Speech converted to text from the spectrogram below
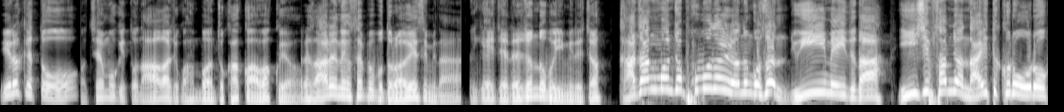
이렇게 또 제목이 또 나와가지고 한번 좀 갖고 와봤고요. 그래서 아래 내용 살펴보도록 하겠습니다. 이게 이제 레전드 오브 이밀이죠. 가장 먼저 포문을 여는 곳은 위메이드다. 23년 나이트크로우로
